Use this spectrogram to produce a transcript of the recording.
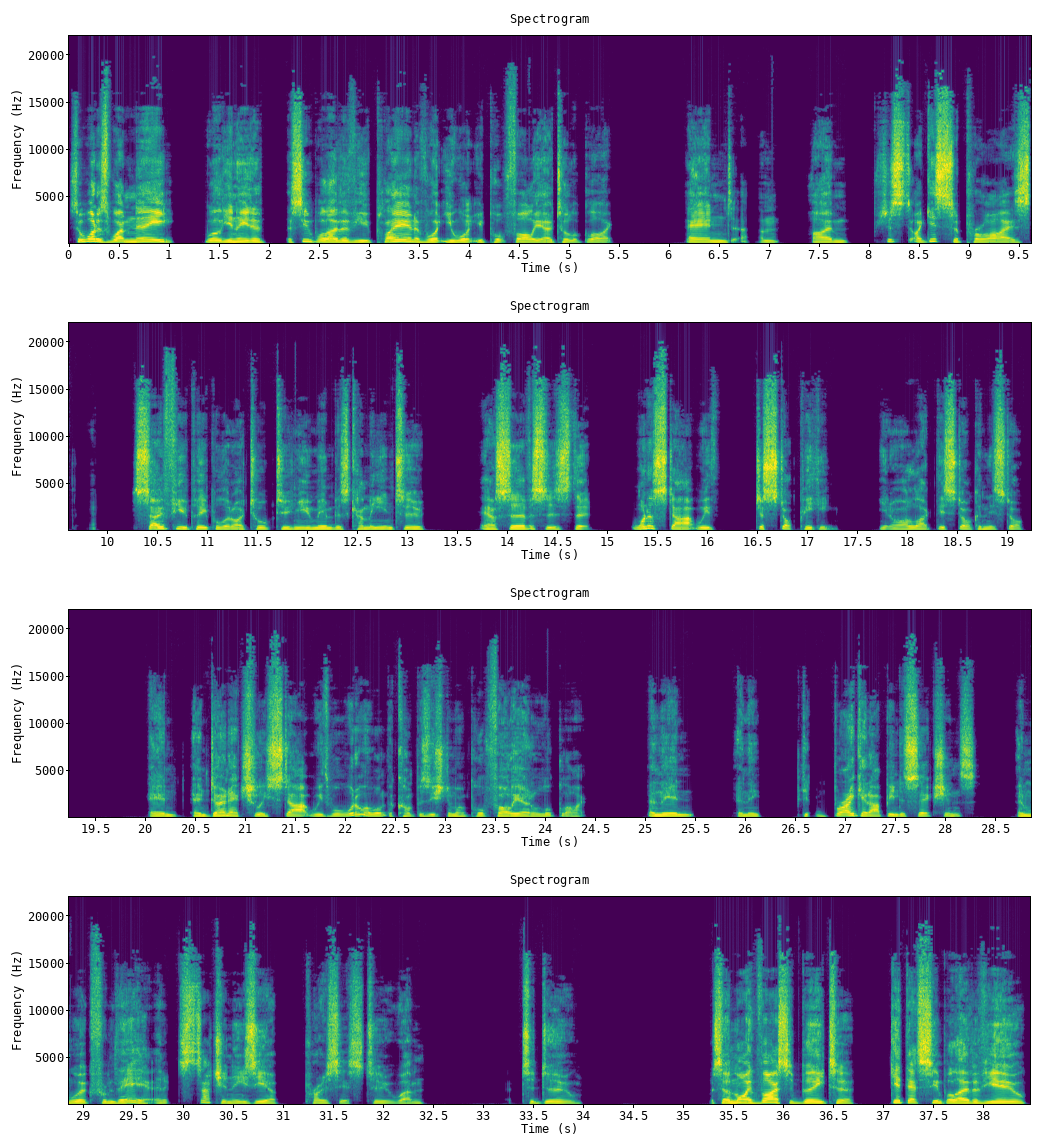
So, what does one need? Well, you need a, a, simple overview plan of what you want your portfolio to look like. And um, I'm just, I guess, surprised so few people that I talk to, new members coming into our services that want to start with just stock picking. You know, I like this stock and this stock, and and don't actually start with well, what do I want the composition of my portfolio to look like, and then and then break it up into sections and work from there. And it's such an easier process to um to do. So my advice would be to get that simple overview,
